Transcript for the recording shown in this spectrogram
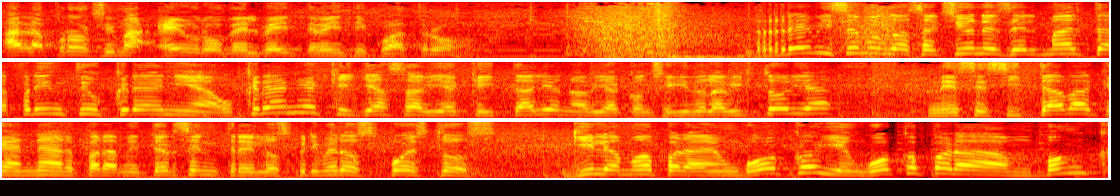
a la próxima Euro del 2024. Revisemos las acciones del Malta frente a Ucrania. Ucrania que ya sabía que Italia no había conseguido la victoria, necesitaba ganar para meterse entre los primeros puestos. Guillermo para Enwoco y Enwoco para Bonk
